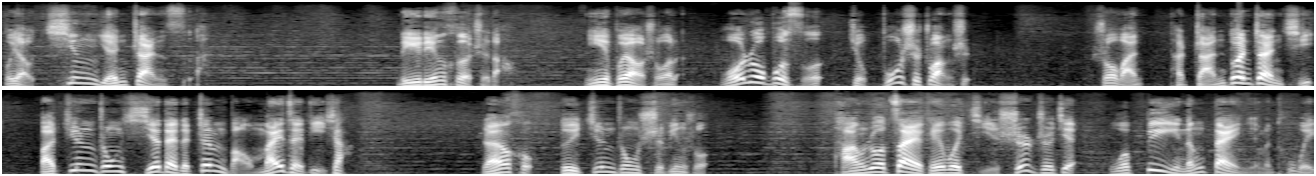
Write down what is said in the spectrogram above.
不要轻言战死啊！”李陵呵斥道：“你不要说了，我若不死，就不是壮士。”说完，他斩断战旗，把军中携带的珍宝埋在地下，然后对军中士兵说。倘若再给我几十支箭，我必能带你们突围。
